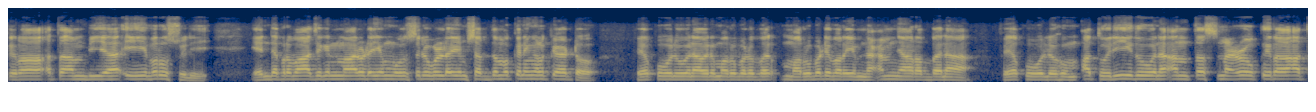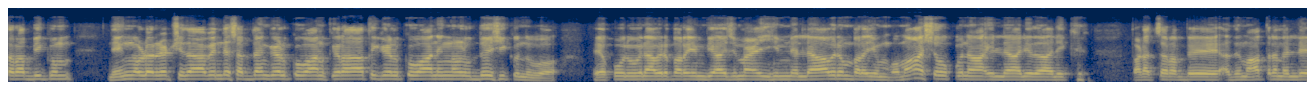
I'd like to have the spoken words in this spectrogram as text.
ഖിറാഅത അംബിയാഇ വറുസുലി എന്റെ പ്രവാചകന്മാരുടെയും ഉറുസുലുകളുടെയും ശബ്ദമൊക്കെ നിങ്ങൾ കേട്ടോ. ഫേക്കൂലൂന അവർ മറുപടി മറുപടി പറയും നഅം ഞാ റബ്ബന. ഫയഖൂലുഹും അതുരീദൂന അൻ തസ്മഉ ഖിറാഅത റബ്ബിക്കും നിങ്ങളുടെ രക്ഷിതാവിന്റെ ശബ്ദം കേൾക്കുവാൻ ഖിറാഅത്ത് കേൾക്കുവാൻ നിങ്ങൾ ഉദ്ദേശിക്കുന്നുവോ ഫയഖൂലൂന അവർ പറയും വ്യാജ്മഇഹിം എല്ലാവരും പറയും ഒമാ ഷൗഖുന ഇല്ലാ ലിദാലിക് പടച്ച റബ്ബേ അത് മാത്രമല്ലേ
